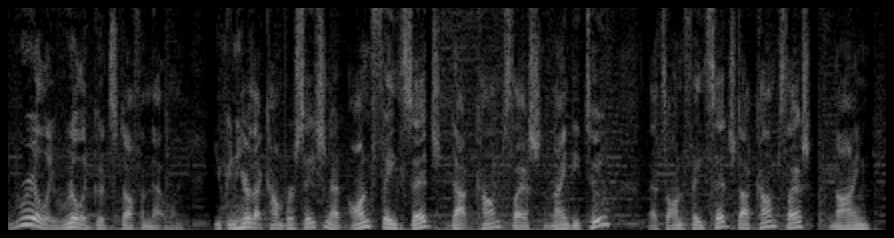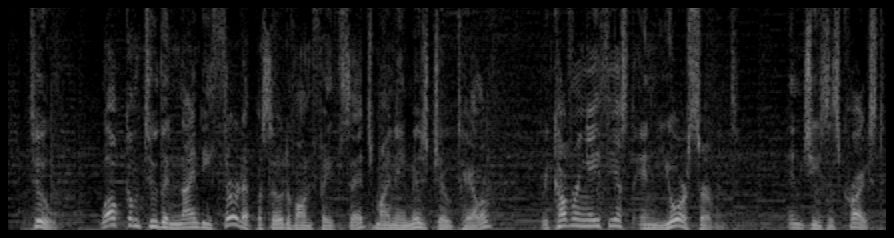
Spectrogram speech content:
Really, really good stuff in that one. You can hear that conversation at onfaithsedge.com slash 92. That's onfaithsedge.com slash 92. Welcome to the 93rd episode of On Faith's Edge. My name is Joe Taylor, recovering atheist and your servant in Jesus Christ.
